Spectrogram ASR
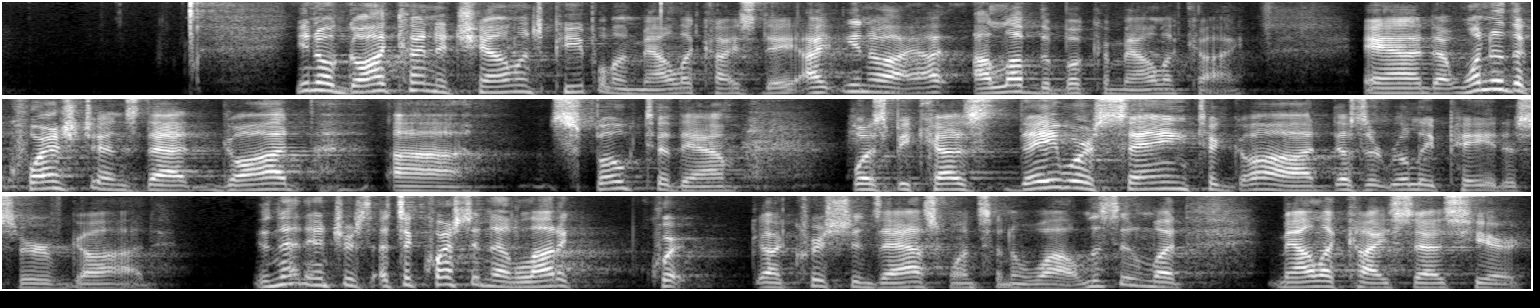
You know, God kind of challenged people in Malachi's day. I, you know, I, I love the book of Malachi. And uh, one of the questions that God uh, spoke to them was because they were saying to God, Does it really pay to serve God? Isn't that interesting? That's a question that a lot of uh, Christians ask once in a while. Listen to what Malachi says here.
